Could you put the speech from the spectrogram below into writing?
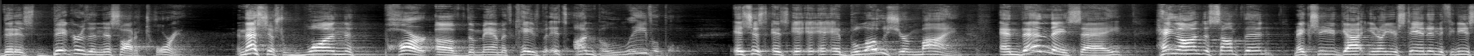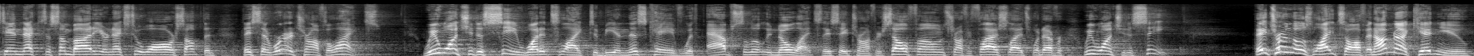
that is bigger than this auditorium. And that's just one part of the Mammoth Caves, but it's unbelievable. It's just, it's, it, it blows your mind. And then they say, hang on to something. Make sure you got, you know, you're standing, if you need to stand next to somebody or next to a wall or something. They said, we're going to turn off the lights. We want you to see what it's like to be in this cave with absolutely no lights. They say turn off your cell phones, turn off your flashlights, whatever. We want you to see. They turn those lights off, and I'm not kidding you.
